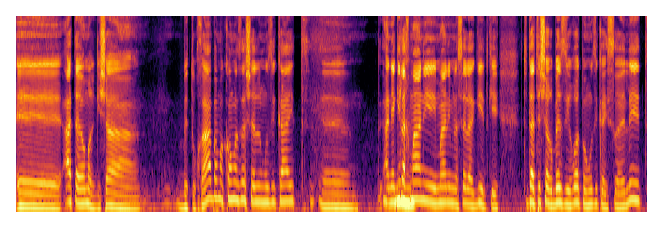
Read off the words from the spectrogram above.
אה, את היום מרגישה בטוחה במקום הזה של מוזיקאית? אה, אני אגיד לך Mm. מה אני, מה אני מנסה להגיד, כי את יודעת, יש הרבה זירות במוזיקה הישראלית,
